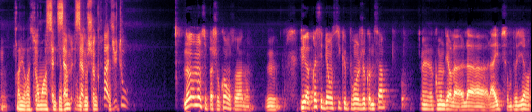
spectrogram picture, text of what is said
Ah, il y aura sûrement un ça, CD ça, me- choque pas du tout. Non, non, non, c'est pas choquant en soi, non. Hmm. Puis après, c'est bien aussi que pour un jeu comme ça, euh, comment dire, la, la, la hype, si on peut dire,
